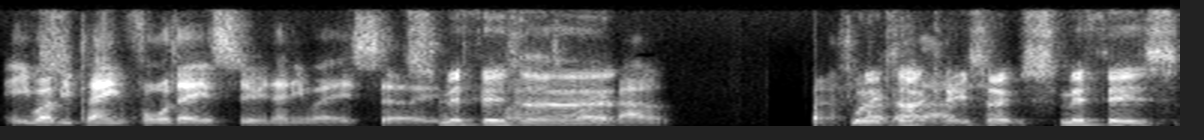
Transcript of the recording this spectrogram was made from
he won't be playing four days soon anyway, so Smith is, won't have to uh, worry about. won't have to Well, exactly. So Smith is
